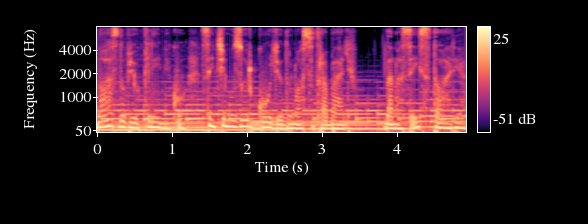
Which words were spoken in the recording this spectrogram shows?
Nós do Bioclínico sentimos orgulho do nosso trabalho, da nossa história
